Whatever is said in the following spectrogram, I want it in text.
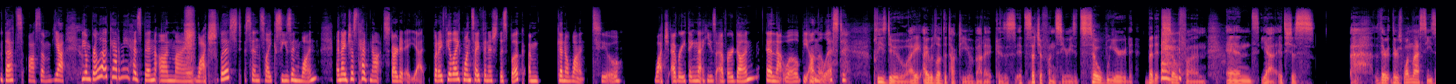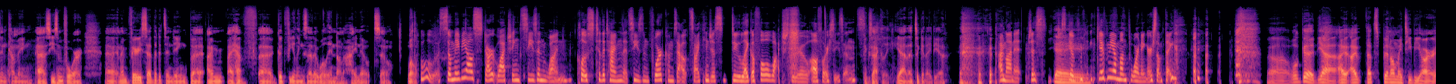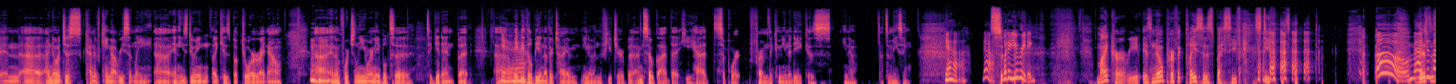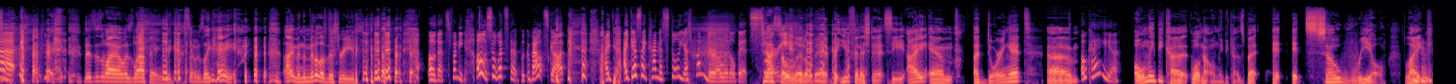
That's awesome. Yeah. yeah. The Umbrella Academy has been on my watch list since like season one, and I just have not started it yet. But I feel like once I finish this book, I'm gonna want to watch everything that he's ever done, and that will be on the list. Please do. I, I would love to talk to you about it because it's such a fun series. It's so weird, but it's so fun. And yeah, it's just there. There's one last season coming, uh, season four, uh, and I'm very sad that it's ending. But I'm I have uh, good feelings that it will end on a high note. So well, ooh, so maybe I'll start watching season one close to the time that season four comes out, so I can just do like a full watch through all four seasons. Exactly. Yeah, that's a good idea. I'm on it. Just, Yay. just give give me a month warning or something. uh, well, good. Yeah, I, I that's been on my TBR, and uh, I know it just kind of came out recently, uh, and he's doing like his book tour right now. Uh, mm-hmm. and unfortunately, you weren't able to to get in, but uh, yeah. maybe there'll be another time, you know, in the future. But I'm so glad that he had support from the community because, you know, that's amazing. Yeah. Yeah. So, what are you reading? My current read is No Perfect Places by Steve, Steven Oh, imagine this that. Why, this is why I was laughing because I was like, hey, I'm in the middle of this read. oh, that's funny. Oh, so what's that book about, Scott? I, I guess I kind of stole your thunder a little bit. Sorry. Just a little bit, but you finished it. See, I am adoring it. Um, okay. Only because, well, not only because, but it it's so real like mm-hmm.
